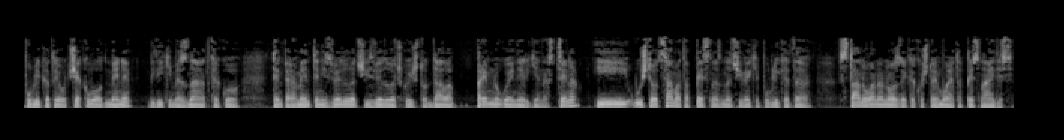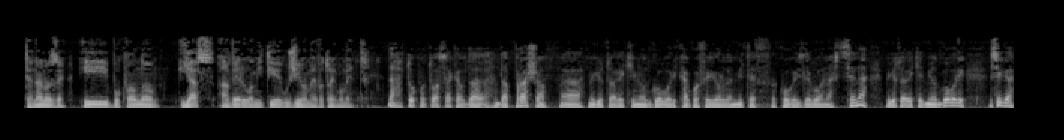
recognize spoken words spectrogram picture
публиката ја очекува од мене, бидејќи ме знаат како темпераментен изведувач, изведувач кој што дава премногу енергија на сцена. И уште од самата песна, значи веќе публиката станува на нозе како што е мојата песна Ајде сите на нозе и буквално јас, а верувам и тие уживаме во тој момент. Да, токму тоа сакав да, да праша, а, меѓутоа веќе ми одговори каков е Јордан Митев кога излегува на сцена, меѓутоа веќе ми одговори. Сега,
